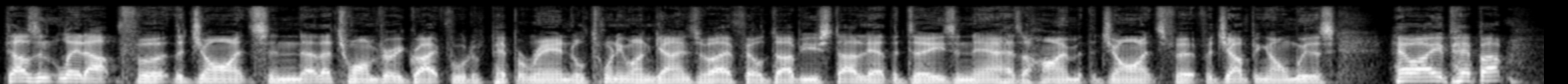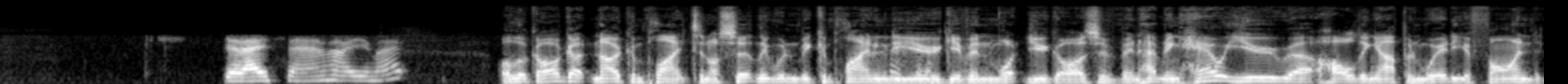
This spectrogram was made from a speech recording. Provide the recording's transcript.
doesn't let up for the Giants, and uh, that's why I'm very grateful to Pepa Randall. 21 games of AFLW, started out the D's, and now has a home at the Giants for, for jumping on with us. How are you, Pepa? G'day, Sam. How are you, mate? Well, look, I've got no complaints, and I certainly wouldn't be complaining to you given what you guys have been happening. How are you uh, holding up, and where do you find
